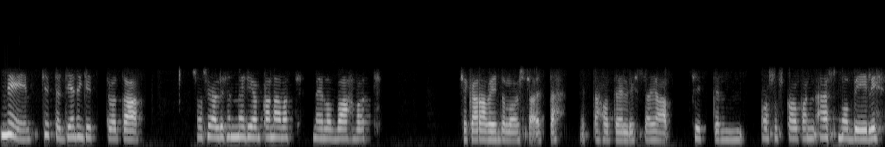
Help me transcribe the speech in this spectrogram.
Niin, sitten tietenkin tuota, sosiaalisen median kanavat meillä on vahvat sekä ravintoloissa että, että hotellissa. Ja sitten osuuskaupan S-mobiili,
